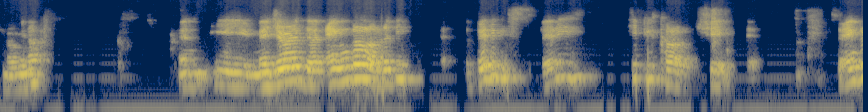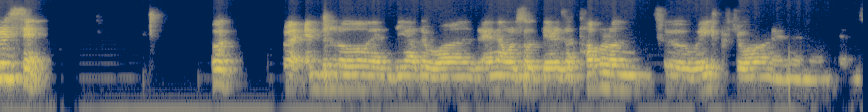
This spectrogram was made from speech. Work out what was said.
phenomena. And he measured the angle already, very, very typical shape. So angle is same. But right, Angelo and the other ones, and also there's a turbulent uh, wave zone, and, and, and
